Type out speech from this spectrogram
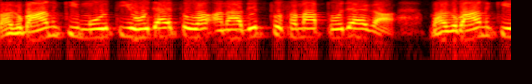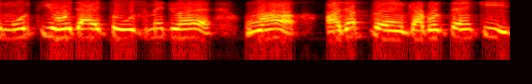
भगवान की मूर्ति हो जाए तो वह अनादित्व समाप्त हो जाएगा। भगवान की मूर्ति हो जाए तो उसमें जो है, वह अजत क्या बोलते हैं कि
